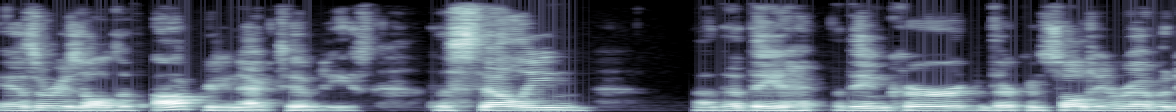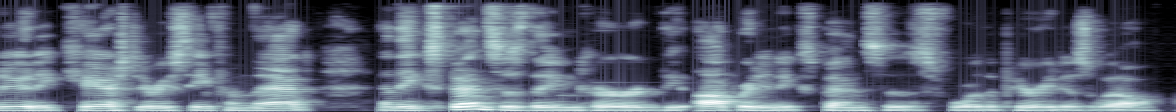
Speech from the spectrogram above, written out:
as a result of operating activities? The selling uh, that they that they incurred, their consulting revenue, any cash they received from that, and the expenses they incurred, the operating expenses for the period as well.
